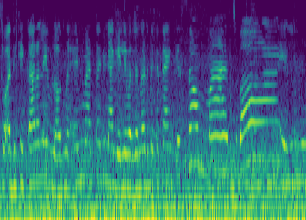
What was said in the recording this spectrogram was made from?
ಸೊ ಅದಕ್ಕೆ ಕಾರಲ್ಲೇ ವ್ಲಾಗ್ನ ಎಂಡ್ ಮಾಡ್ತಾ ಇದ್ದೀನಿ. ಹಾಗೆ ಎಲ್ಲಿವರೆಗೂ ನೋಡೋದಕ್ಕೆ thank you so much bye ಎಲ್ಲರೂ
